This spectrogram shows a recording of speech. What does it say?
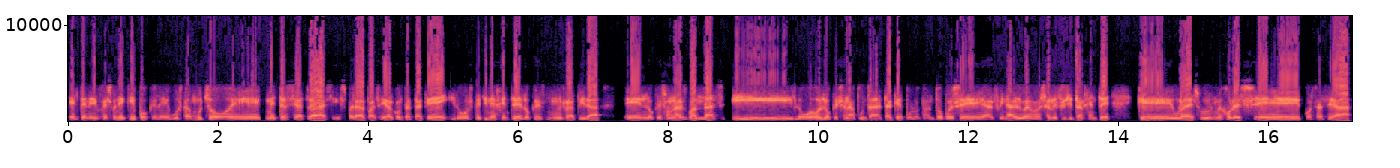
el Tenerife es un equipo que le gusta mucho eh, meterse atrás y esperar para seguir al contraataque y luego es que tiene gente lo que es muy rápida en lo que son las bandas y luego lo que es en la punta de ataque. Por lo tanto pues eh, al final vamos a necesitar gente que una de sus mejores eh, cosas sea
